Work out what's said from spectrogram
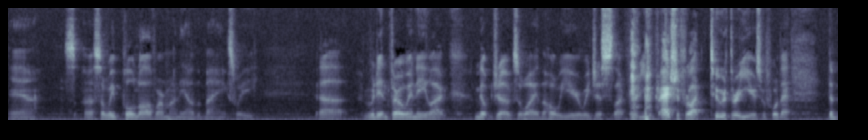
Yeah. So, uh, so we pulled all of our money out of the banks. We uh, we didn't throw any like milk jugs away the whole year. We just like for year, actually for like two or three years before that, the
